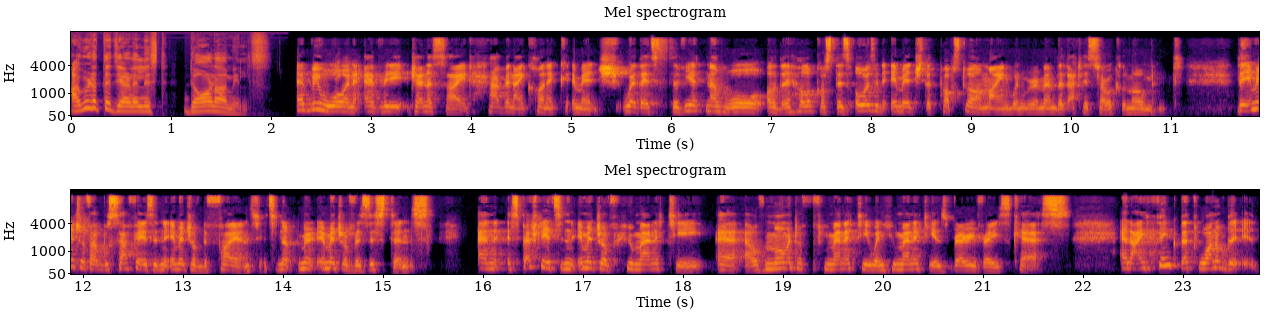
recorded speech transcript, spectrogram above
അവിടുത്തെ journalist Donna Mills Every war and every genocide have an iconic image. Whether it's the Vietnam War or the Holocaust, there's always an image that pops to our mind when we remember that historical moment. The image of Abu Safi is an image of defiance. It's an image of resistance. And especially it's an image of humanity, uh, of moment of humanity when humanity is very, very scarce. And I think that one of the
